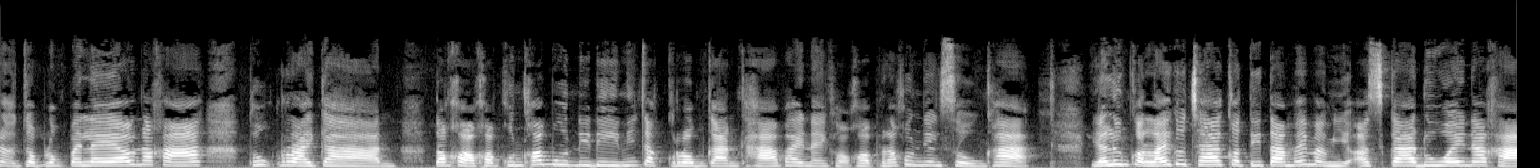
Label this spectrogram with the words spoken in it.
นอจบลงไปแล้วนะคะ ทุกรายการ ต้องขอขอบคุณข้อมูลดีๆ นี้จากกรมการค้าภายในขอขอบพระคุณอย่างสูงค่ะ อย่าลืมกดไลค์กดแชร์กดติดตามให้มามีออสการ์ด้วยนะคะ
